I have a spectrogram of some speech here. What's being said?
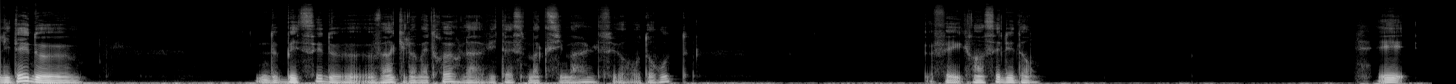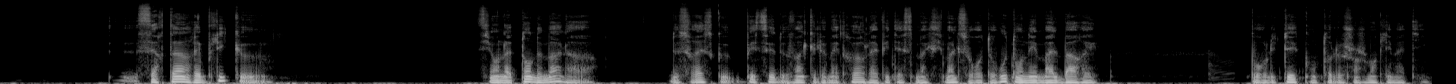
L'idée de baisser de 20 km heure la vitesse maximale sur autoroute fait grincer les dents. Et certains répliquent si on a tant de mal à ne serait-ce que baisser de 20 km heure la vitesse maximale sur autoroute, on est mal barré pour lutter contre le changement climatique.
